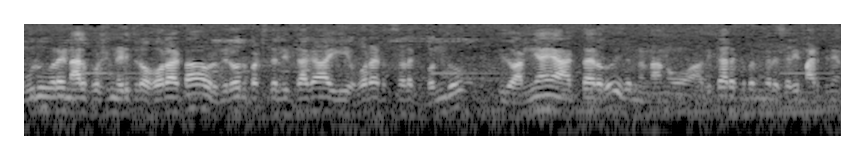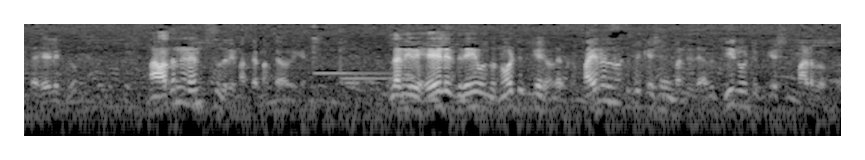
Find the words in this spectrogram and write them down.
ಮೂರುವರೆ, ನಾಲ್ಕು ವರ್ಷ ನಡೀತಿರೋ ಹೋರಾಟ, ಅವರು ವಿರೋಧ ಪಕ್ಷದಲ್ಲಿದ್ದಾಗ ಈ ಹೋರಾಟದ ಸ್ಥಳಕ್ಕೆ ಬಂದು ಇದು ಅನ್ಯಾಯ ಆಗ್ತಾ ಇರೋದು, ಇದನ್ನು ನಾನು ಅಧಿಕಾರಕ್ಕೆ ಬಂದ ಮೇಲೆ ಸರಿ ಮಾಡ್ತೀನಿ ಅಂತ ಹೇಳಿದ್ರು. ನಾವು ಅದನ್ನೇ ನೆನಪಿಸಿದ್ರಿ ಮತ್ತೆ ಮತ್ತೆ ಅವರಿಗೆ. ಇಲ್ಲ, ನೀವು ಹೇಳಿದ್ರಿ, ಒಂದು ನೋಟಿಫಿಕೇಶನ್ ಫೈನಲ್ ನೋಟಿಫಿಕೇಶನ್ ಬಂದಿದೆ. ಅದು ಡಿ ನೋಟಿಫಿಕೇಶನ್ ಮಾಡಬೇಕು.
